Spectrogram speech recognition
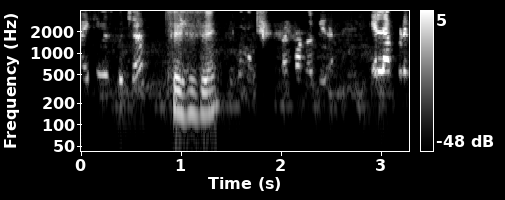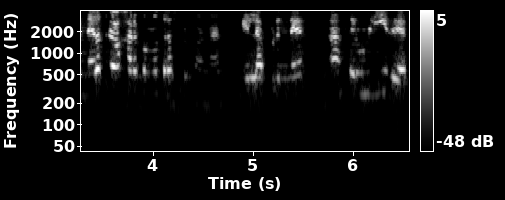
ahí sí me escuchas. Sí, sí, sí. el aprender a trabajar con otras personas, el aprender a ser un líder,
